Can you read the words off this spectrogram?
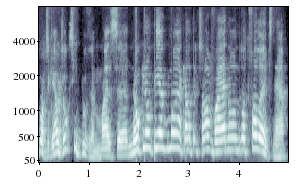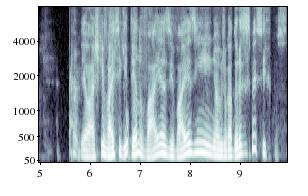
Bom, se ganhar o jogo, sem dúvida, mas uh, não que não tenha alguma, aquela tradicional vaia no, nos alto-falantes, né? Eu acho que vai seguir tendo vaias e vaias em, em jogadores específicos,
